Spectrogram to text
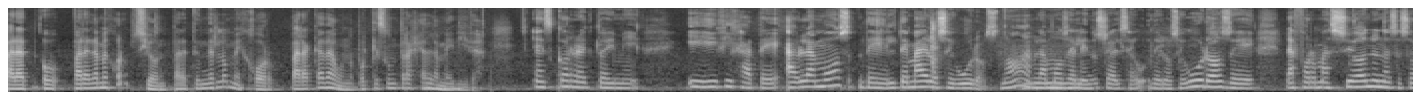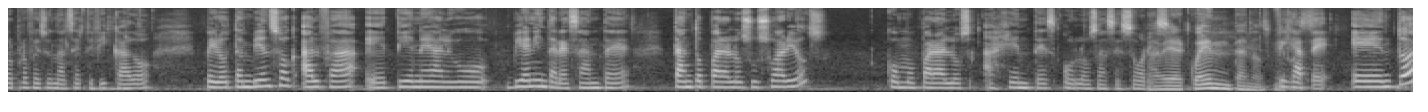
para, para la mejor opción, para tener lo mejor para cada uno, porque es un traje a la medida. Es correcto, Amy. Y fíjate, hablamos del tema de los seguros, ¿no? Hablamos de la industria de los seguros, de la formación de un asesor profesional certificado pero también SOC Alpha eh, tiene algo bien interesante tanto para los usuarios como para los agentes o los asesores. A ver, cuéntanos. Fíjate, en toda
